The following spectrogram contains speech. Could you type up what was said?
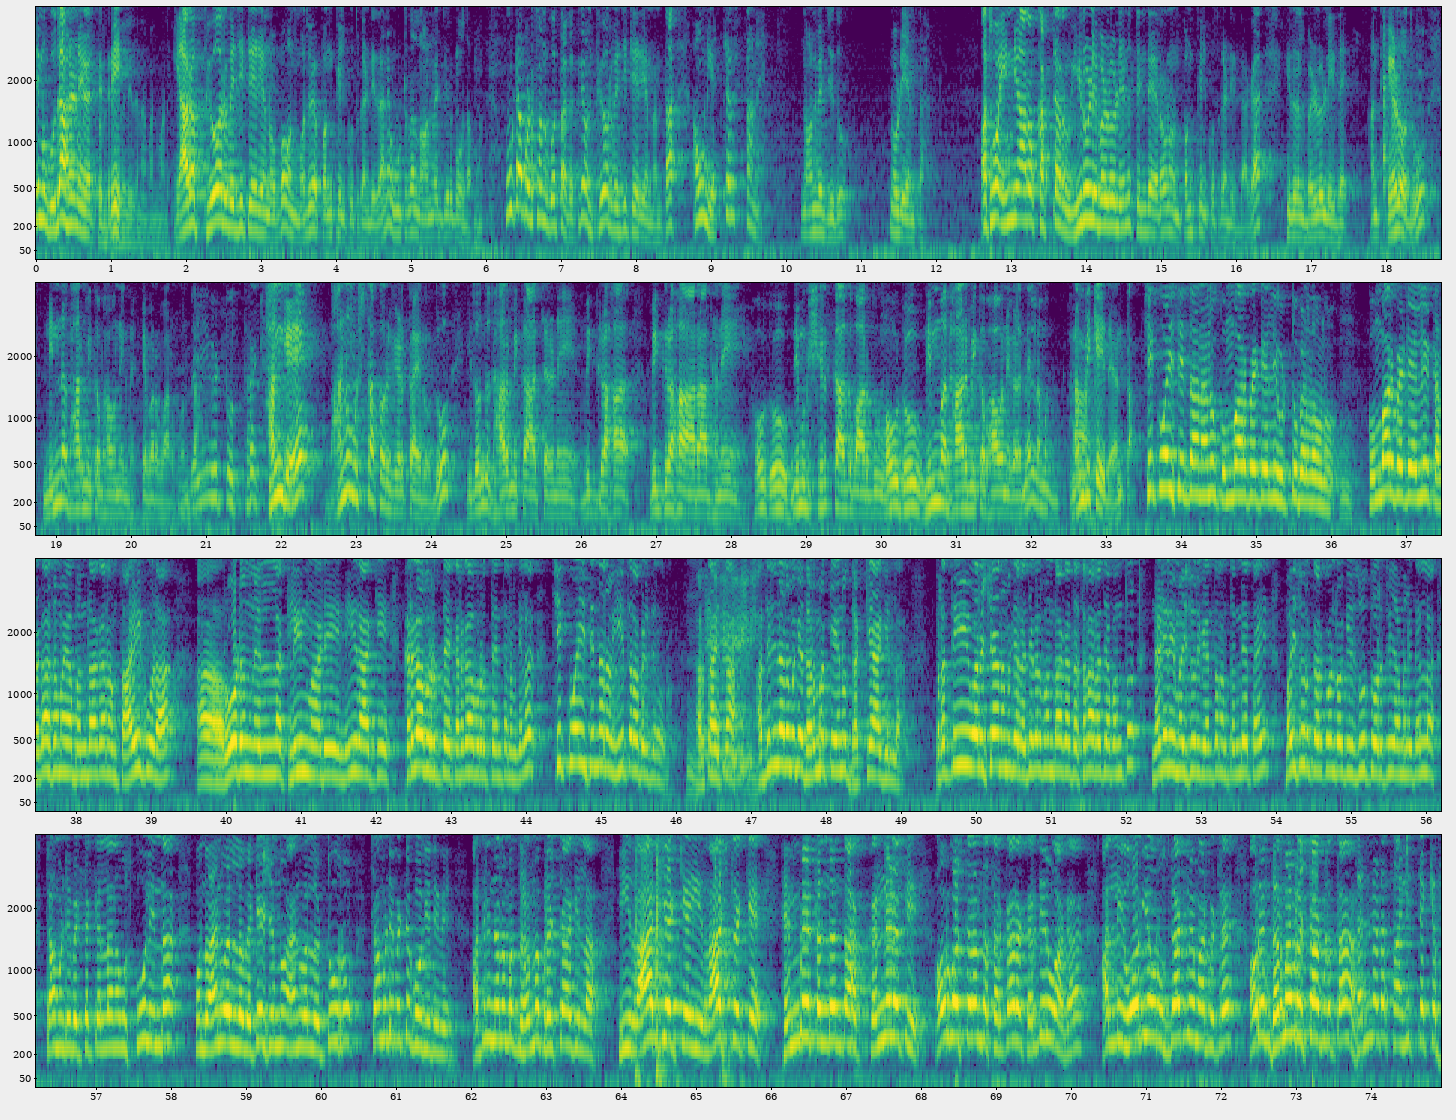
ನಿಮಗೆ ಉದಾಹರಣೆ ಹೇಳ್ತೀನಿ ರೀ. ಯಾರೋ ಪ್ಯೂರ್ ವೆಜಿಟೇರಿಯನ್ ಒಬ್ಬ ಒಂದು ಮದುವೆ ಪಂಕ್ತಿಲಿ ಕೂತ್ಕೊಂಡಿದ್ದಾನೆ ಊಟದಲ್ಲಿ ನಾನ್ ವೆಜ್ ಇರ್ಬೋದಪ್ಪ. ಊಟ ಬಡಿಸೋನು ಗೊತ್ತಾಗುತ್ತೆ ರೀ ಅವ್ನು ಪ್ಯೂರ್ ವೆಜಿಟೇರಿಯನ್ ಅಂತ. ಅವನು ಎಚ್ಚರಿಸ್ತಾನೆ ನಾನ್ ವೆಜ್ ಇದು ನೋಡಿ ಅಂತ. ಅಥವಾ ಇನ್ಯಾರೋ ಕಟ್ಟರು ಈರುಳ್ಳಿ ಬೆಳ್ಳುಳ್ಳಿನೂ ತಿಂದೇ ಇರೋರು ಒಂದು ಪಂಕ್ತಿಲಿ ಕೂತ್ಕೊಂಡಿದ್ದಾಗ ಇದರಲ್ಲಿ ಬೆಳ್ಳುಳ್ಳಿ ಇದೆ ಅಂತ ಹೇಳೋದು ನಿನ್ನ ಧಾರ್ಮಿಕ ಭಾವನೆಗೆ ಧಕ್ಕೆ ಬರಬಾರ್ದು ಅಂತ. ದಯವಿಟ್ಟು ಉತ್ತರ ಹಂಗೆ ಭಾನು ಮುಷ್ತಾಕ್ ಅವ್ರಿಗೆ ಹೇಳ್ತಾ ಇರೋದು ಇದೊಂದು ಧಾರ್ಮಿಕ ಆಚರಣೆ ವಿಗ್ರಹ ವಿಗ್ರಹ ಆರಾಧನೆ. ಹೌದು. ನಿಮಗೆ ಶಿರ್ಕ್ ಆಗಬಾರದು. ಹೌದು. ನಿಮ್ಮ ಧಾರ್ಮಿಕ ಭಾವನೆಗಳ ಮೇಲೆ ನಮಗೆ ನಂಬಿಕೆ ಇದೆ ಅಂತ. ಚಿಕ್ಕ ವಯಸ್ಸಿದ್ದ ನಾನು ಕುಂಬಾರಪೇಟೆಯಲ್ಲಿ ಹುಟ್ಟು ಬೆಳೆದವನು. ಕುಂಬಾರಪೇಟೆಯಲ್ಲಿ ಕರಗ ಸಮಯ ಬಂದಾಗ ನಮ್ಮ ತಾಯಿ ಕೂಡ ಆ ರೋಡನ್ನೆಲ್ಲ ಕ್ಲೀನ್ ಮಾಡಿ ನೀರು ಹಾಕಿ ಕರಗ ಬರುತ್ತೆ ಕರಗ ಬರುತ್ತೆ ಅಂತ ನಮಗೆಲ್ಲ ಚಿಕ್ಕ ವಯಸ್ಸಿಂದ ನಾವು ಈ ಥರ ಬೆಳೆದಿರೋರು. ಅರ್ಥ ಆಯ್ತಾ? ಅದರಿಂದ ನಮಗೆ ಧರ್ಮಕ್ಕೆ ಏನು ಧಕ್ಕೆ ಆಗಿಲ್ಲ. ಪ್ರತಿ ವರ್ಷ ನಮಗೆ ರಜೆಗಳು ಬಂದಾಗ ದಸರಾ ರಜೆ ಬಂತು, ನಡೀರಿ ಮೈಸೂರಿಗೆ ಅಂತ ನಮ್ಮ ತಂದೆ ತಾಯಿ ಮೈಸೂರು ಕರ್ಕೊಂಡೋಗಿ ಝೂ ತೋರಿಸಿ, ಆಮೇಲೆ ಇದೆಲ್ಲ ಚಾಮುಂಡಿ ಬೆಟ್ಟಕ್ಕೆಲ್ಲ ನಾವು ಸ್ಕೂಲಿಂದ ಒಂದು ಆ್ಯನ್ಯುವಲ್ ವೆಕೇಷನ್ನು ಆ್ಯನ್ಯುವಲ್ ಟೂರು ಚಾಮುಂಡಿ ಬೆಟ್ಟಕ್ಕೆ ಹೋಗಿದ್ದೀವಿ. ಅದರಿಂದ ನಮ್ಮ ಧರ್ಮ ಭ್ರಷ್ಟ ಆಗಿಲ್ಲ. ಈ ರಾಜ್ಯಕ್ಕೆ, ಈ ರಾಷ್ಟ್ರಕ್ಕೆ ಹೆಮ್ಮೆ ತಂದಂತಹ ಕನ್ನಡತಿ ಅವ್ರಿಗೋಸ್ಕರ ಅಂತ ಸರ್ಕಾರ ಕರೆದಿರುವಾಗ ಅಲ್ಲಿ ಹೋಗಿ ಅವರು ಉದ್ಘಾಟನೆ ಮಾಡಿಬಿಟ್ರೆ ಅವ್ರೇನು ಧರ್ಮ ಭ್ರಷ್ಟ ಆಗ್ಬಿಡುತ್ತಾ? ಕನ್ನಡ ಸಾಹಿತ್ಯಕ್ಕೆ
